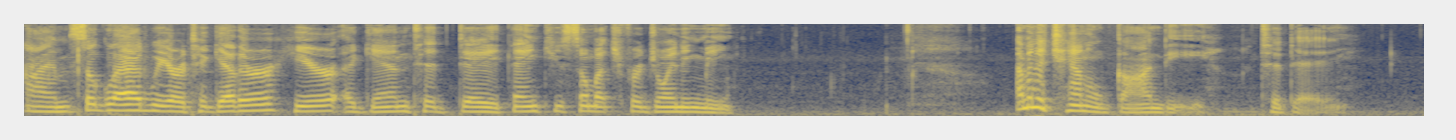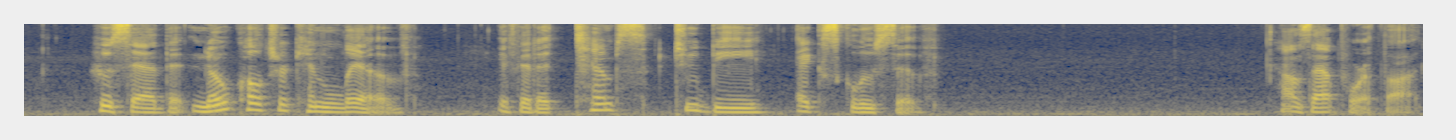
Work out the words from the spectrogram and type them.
I'm so glad we are together here again today. Thank you so much for joining me. I'm going to channel Gandhi today, who said that no culture can live if it attempts to be exclusive. How's that for a thought?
